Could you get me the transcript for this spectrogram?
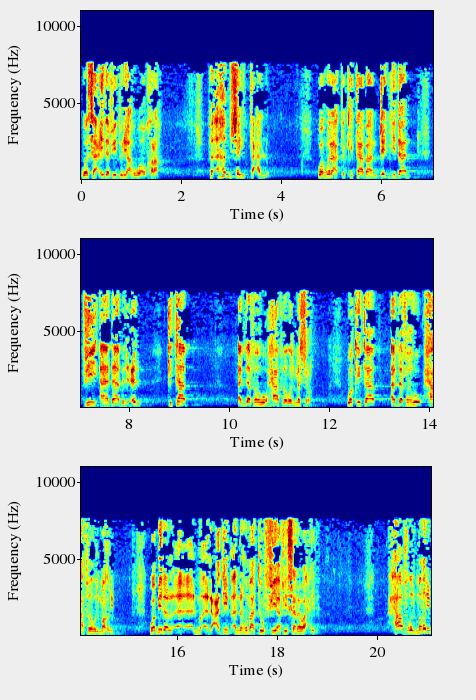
وسعد في دنياه وأخراه. فأهم شيء التعلم وهناك كتابان جيدان في آداب العلم كتاب ألفه حافظ المشرق وكتاب ألفه حافظ المغرب. ومن العجيب أنهما توفيا في سنة واحدة. حافظ المغرب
